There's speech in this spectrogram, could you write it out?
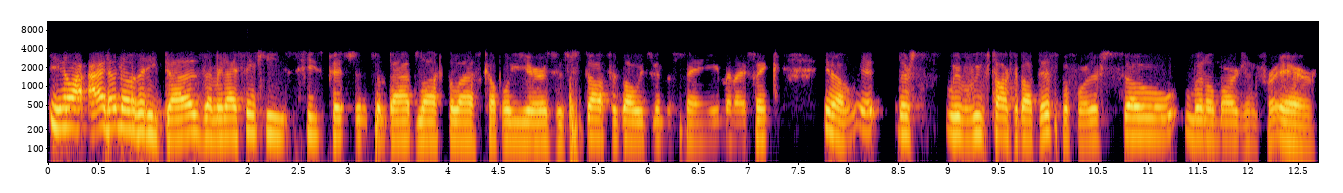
You know, I, I don't know that he does. I mean, I think he's he's pitched in some bad luck the last couple of years. His stuff has always been the same, and I think, you know, it, there's we've we've talked about this before. There's so little margin for error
